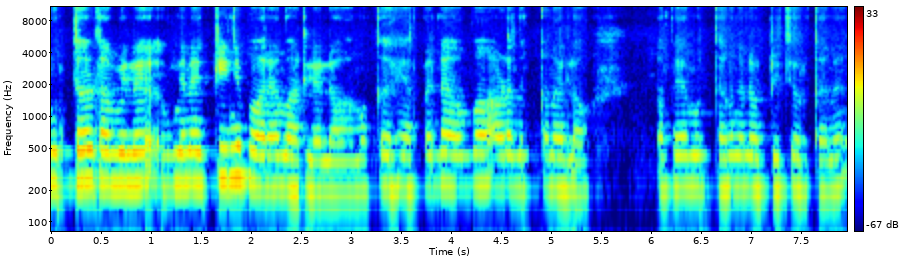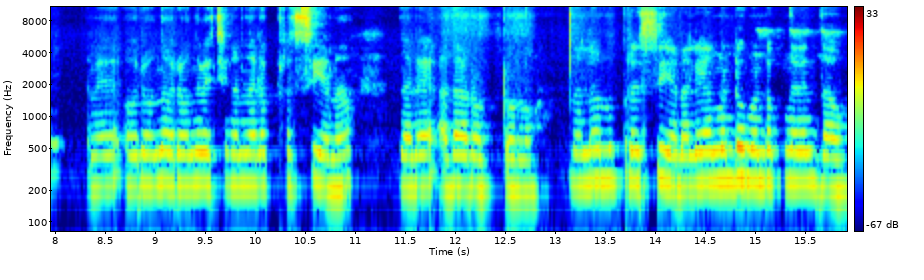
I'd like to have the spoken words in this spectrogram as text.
മുത്തുകൾ തമ്മിൽ ഇങ്ങനെ കിഞ്ഞ് പോരാൻ പാടില്ലല്ലോ. നമുക്ക് ഹെയർ ബാൻഡ് ആകുമ്പോൾ അവിടെ നിൽക്കണമല്ലോ അപ്പോൾ ഞാൻ മുത്തുകൾ ഇങ്ങനെ ഒട്ടിച്ച് കൊടുക്കുകയാണ് അങ്ങനെ ഓരോന്ന് ഓരോന്ന് വെച്ച് ഇങ്ങനെ നല്ല പ്രസ് ചെയ്യണം. എന്നാലേ അതവിടെ ഒട്ടുള്ളൂ. നല്ല ഒന്ന് പ്രസ് ചെയ്യണം. അല്ലെങ്കിൽ അങ്ങോട്ടും ഇങ്ങോട്ടും ഇങ്ങനെ ഇതാവും.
